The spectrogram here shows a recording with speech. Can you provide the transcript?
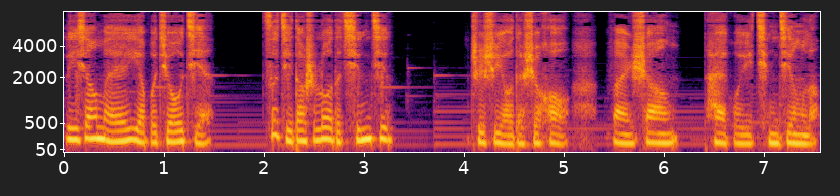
李香梅也不纠结，自己倒是落得清静，只是有的时候晚上太过于清静了，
